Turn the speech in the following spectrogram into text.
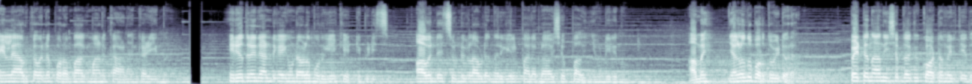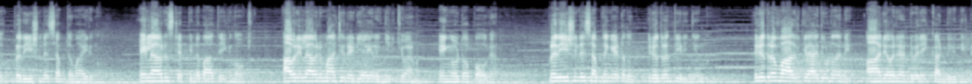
എല്ലാവർക്കും അവന്റെ പുറംഭാഗമാണ് കാണാൻ കഴിയുന്നത്. ഇരുപത്തിരണ്ട് രണ്ട് കൈ കൊണ്ട് അവളെ മുറുകെ കെട്ടിപ്പിടിച്ചു അവന്റെ ചുണ്ടുകൾ അവിടെ നെറുകയിൽ പല പ്രാവശ്യം പതിഞ്ഞുകൊണ്ടിരുന്നു. അമ്മേ ഞങ്ങളൊന്ന് പുറത്തു പോയിട്ട് വരാം. പെട്ടെന്ന് ആ നിശബ്ദക്ക് കോട്ടം വരുത്തിയത് പ്രതീഷിന്റെ ശബ്ദമായിരുന്നു. എല്ലാവരും സ്റ്റെപ്പിന്റെ ഭാഗത്തേക്ക് നോക്കി. അവരെല്ലാവരും മാറ്റി റെഡിയായി ഇറങ്ങിയിരിക്കുവാണ്. എങ്ങോട്ടോ പോകാൻ. പ്രതീഷിന്റെ ശബ്ദം കേട്ടതും രുദ്രൻ തിരിഞ്ഞു നിന്നു. രുദ്രൻ വാതിൽക്കലായതുകൊണ്ട് തന്നെ ആരും അവർ രണ്ടുപേരെയും കണ്ടിരുന്നില്ല.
